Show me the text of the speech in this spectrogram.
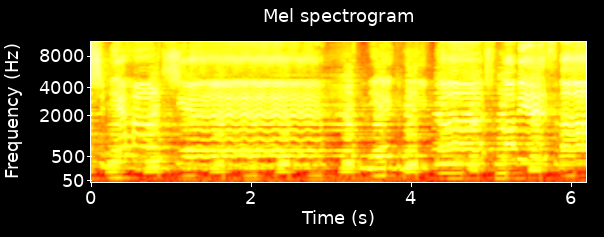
uśmiecham się. Niech mi ktoś powie z.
